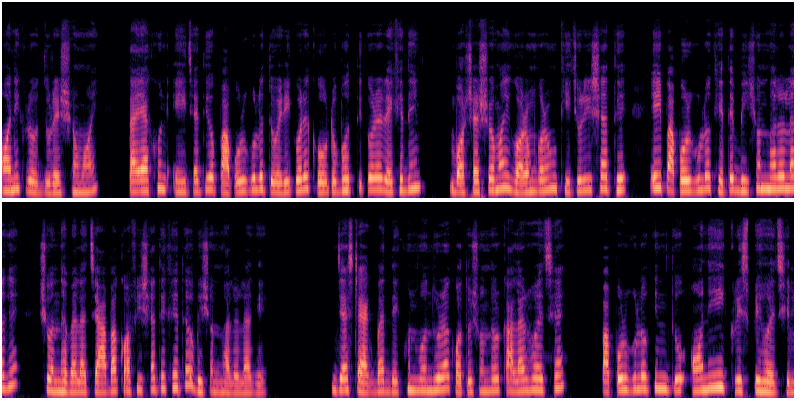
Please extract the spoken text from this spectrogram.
অনেক রোদ্দুরের সময়। তাই এখন এই জাতীয় পাঁপড়গুলো তৈরি করে কৌটো ভর্তি করে রেখে দিন। বর্ষার সময় গরম গরম খিচুড়ির সাথে এই পাঁপড়গুলো খেতে ভীষণ ভালো লাগে। সন্ধ্যাবেলা চা বা কফির সাথে খেতেও ভীষণ ভালো লাগে। জাস্ট একবার দেখুন বন্ধুরা, কত সুন্দর কালার হয়েছে। পাঁপড়গুলো কিন্তু অনেক ক্রিস্পি হয়েছিল।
